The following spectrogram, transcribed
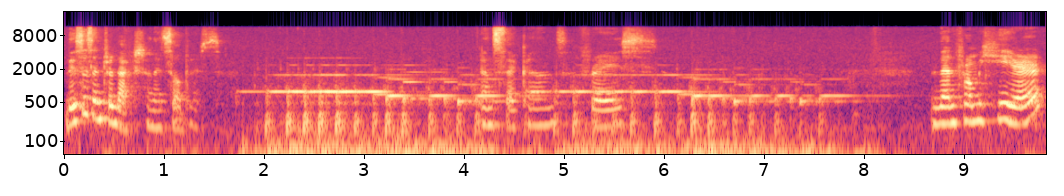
this is introduction it's obvious and second phrase. And then from here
